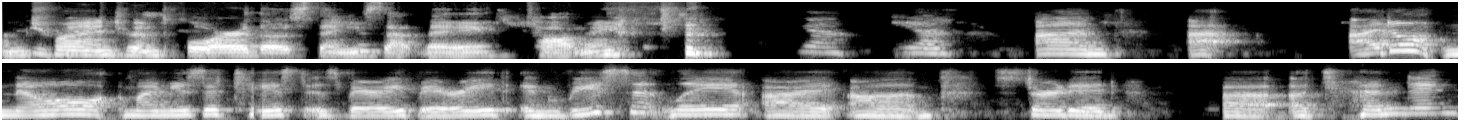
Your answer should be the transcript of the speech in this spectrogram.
I'm trying to implore those things that they taught me. Yeah, yeah. Um I I don't know. My music taste is very varied and recently I um started uh, attending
